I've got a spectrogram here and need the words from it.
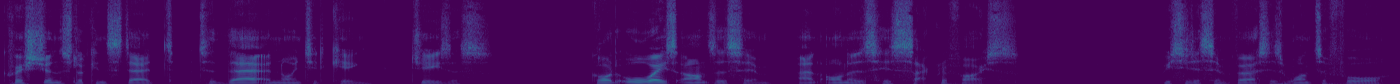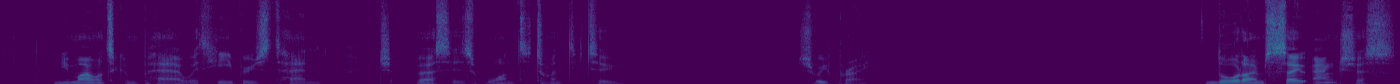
Christians look instead to their anointed King, Jesus. God always answers him and honours his sacrifice. We see this in verses 1 to 4, and you might want to compare with Hebrews 10, verses 1 to 22. Shall we pray? Lord, I'm so anxious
